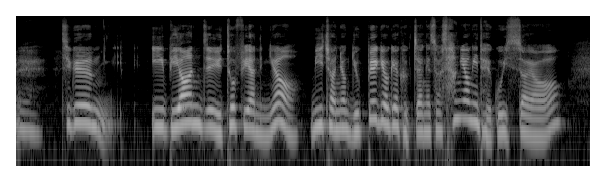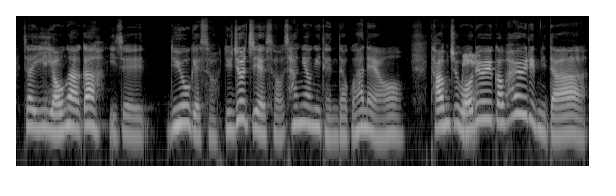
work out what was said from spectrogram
네. 지금 이 비욘드 유토피아는요. 미 전역 600여 개 극장에서 상영이 되고 있어요. 자, 이 네. 영화가 이제 뉴욕에서 뉴저지에서 상영이 된다고 하네요. 다음 주 네. 월요일과 화요일입니다.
